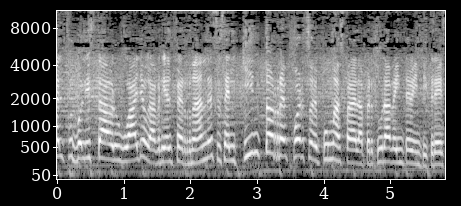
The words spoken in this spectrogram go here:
El futbolista uruguayo Gabriel Fernández es el quinto refuerzo de Pumas para la apertura 2023.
